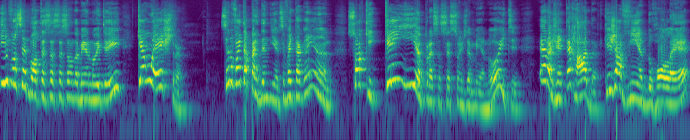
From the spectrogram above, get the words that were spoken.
E você bota essa sessão da meia-noite aí, que é um extra. Você não vai estar perdendo dinheiro, você vai estar ganhando. Só que quem ia para essas sessões da meia-noite era gente errada, que já vinha do rolé,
